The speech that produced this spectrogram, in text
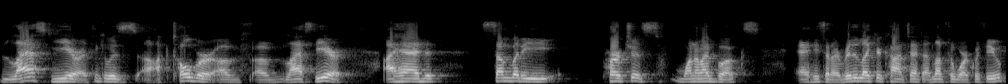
last year, I think it was October of, of last year, I had somebody purchase one of my books and he said, I really like your content. I'd love to work with you.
